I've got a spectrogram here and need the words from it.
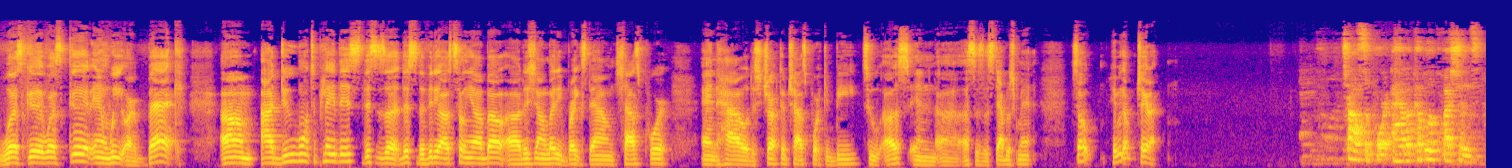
What's good? What's good? And we are back. Um, I do want to play this. This is a this is the video I was telling y'all about. Uh, this young lady breaks down child support and how destructive child support can be to us and uh, us as establishment. So here we go. Check it out. Child support. I have a couple of questions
